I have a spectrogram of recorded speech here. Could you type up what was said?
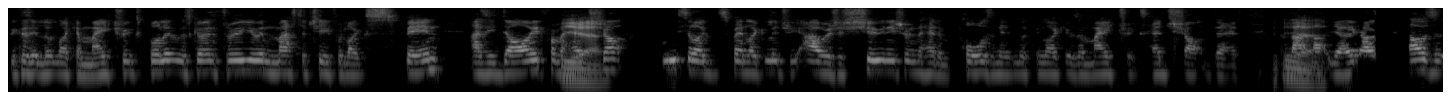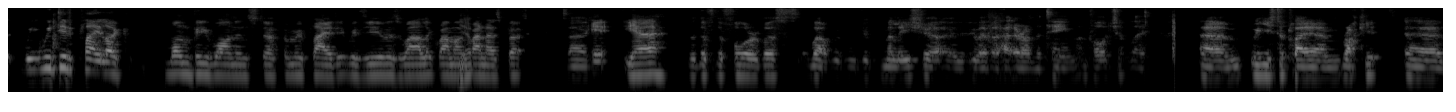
because it looked like a Matrix bullet was going through you and Master Chief would like spin as he died from a Yeah. headshot. We used to like spend like literally hours just shooting each other in the head and pausing it, looking like it was a Matrix headshot dead. And Yeah. that, that, yeah, that was, that was we, we did play like one v one and stuff, and we played it with you as well at Grandma and Yep. Grandad's. But So it, yeah, the, the, the four of us, well, with, with Militia, uh, whoever had her on the team, unfortunately, um, we used to play um, Rocket. Uh,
